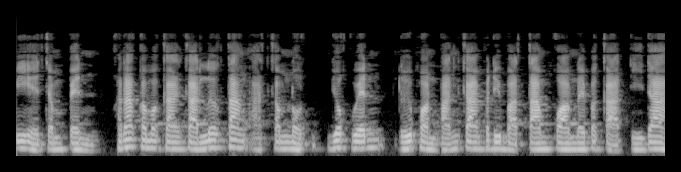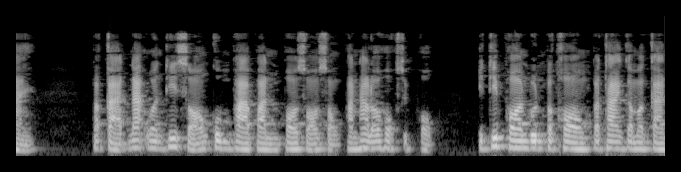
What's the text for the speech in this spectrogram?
มีเหตุจำเป็น คณะกรรมการการเลือกตั้งอาจกำหนด ยกเว้น หรือผ่อนผันการปฏิบัติตามความในประกาศนี้ได้ ประกาศณวันที่ 2 กุมภาพันธ์ พศ 2566 อิทธิพรบุญประคองประธานกรรมการ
